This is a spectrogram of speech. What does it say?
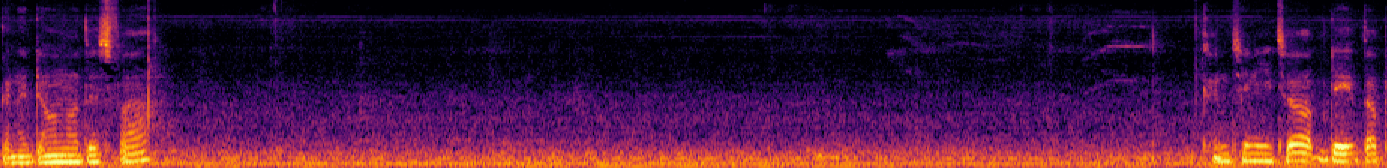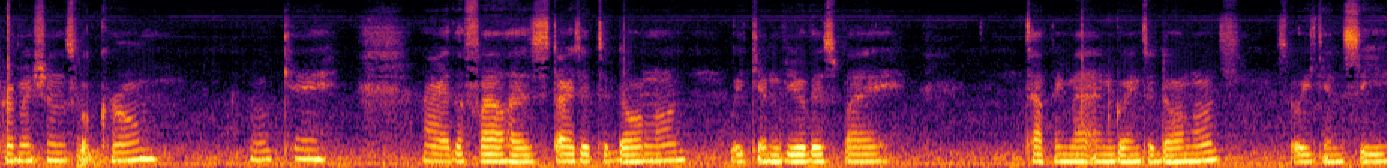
gonna download this file. Continue to update the permissions for Chrome. Okay. Alright the file has started to download. We can view this by tapping that and going to downloads so we can see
